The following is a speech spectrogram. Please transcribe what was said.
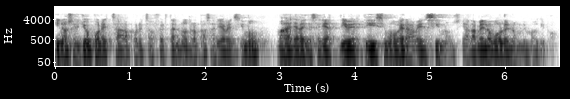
Y no sé, yo por esta, por esta oferta no traspasaría a Ben Simmons, más allá de que sería divertidísimo ver a Ben Simmons y a la Melo Ball en un mismo equipo.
